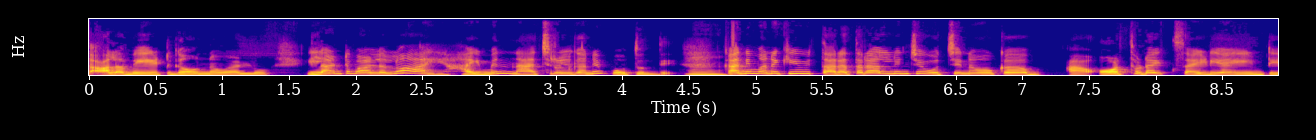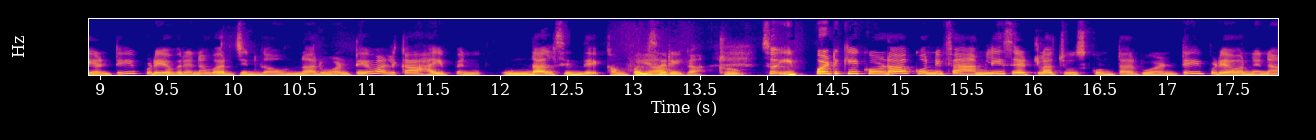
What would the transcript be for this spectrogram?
చాలా వెయిట్‌గా ఉన్నవాళ్ళు. ఇలాంటి వాళ్ళలో ఆ హైమెన్ న్యాచురల్ గానే పోతుంది. కానీ మనకి తరతరాల నుంచి వచ్చిన ఒక ఆ ఆర్థోడాక్స్ ఐడియా ఏంటి అంటే ఇప్పుడు ఎవరైనా వర్జిన్‌గా ఉన్నారు అంటే వాళ్ళకి ఆ హైపెన్ ఉండాల్సిందే! కంపల్సరీగా. సో ఇప్పటికి కూడా కొన్ని ఫ్యామిలీస్ ఎట్లా చూసుకుంటారు అంటే ఇప్పుడు ఎవరినైనా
